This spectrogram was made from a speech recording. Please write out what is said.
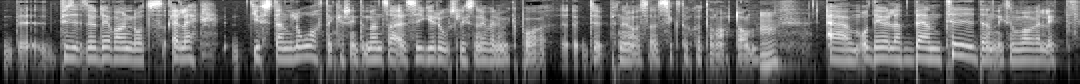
det, precis. Och det var en låt, eller just den låten kanske inte, men så här, Sigur Ros lyssnade jag väldigt mycket på eh, typ när jag var så här 16, 17, 18. Ehm, och det är väl att den tiden liksom var väldigt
